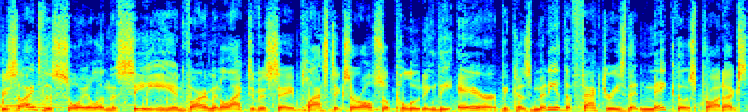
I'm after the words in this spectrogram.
Besides the soil and the sea, environmental activists say plastics are also polluting the air because many of the factories that make those products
